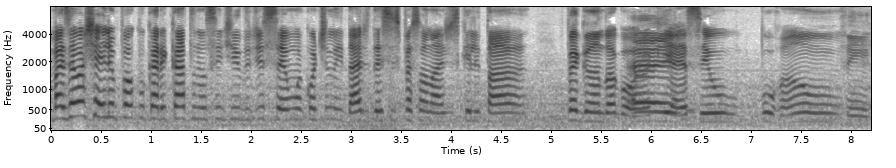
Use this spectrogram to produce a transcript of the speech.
Mas eu achei ele um pouco caricato no sentido de ser uma continuidade desses personagens que ele tá pegando agora. É. Que é ser o burrão, Sim.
